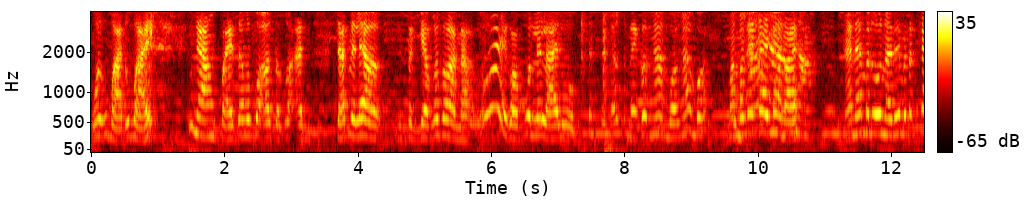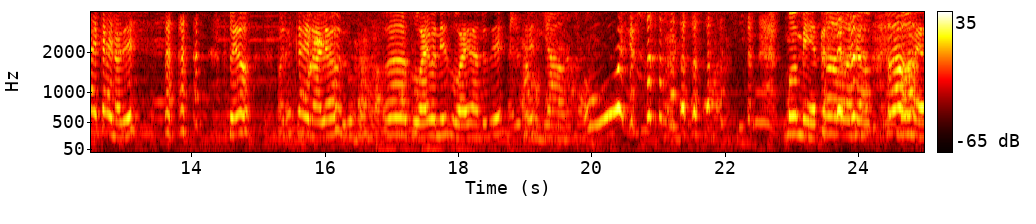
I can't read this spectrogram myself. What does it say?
โอ้ยอุบาทอุบายย่างไปแต่ว่าบ่เอาตะก็อันจัดไปแล้วตะเกียบก็ซ่อนนะโอ้ยขอบคุณหลายๆลูกไหนก็งามบ่งามบ่มามาใกล้ๆแม่หน่อยไหนๆมาดูหน่อยดิมาใกล้ๆหน่อยดิ เร็วมาใกล้ๆหน่อยเร็วเออสวยวันนี้สวยอะดูสิไหนดูสิผมยาวนะโอ้ยเมอร์เมดเมอร์เมด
